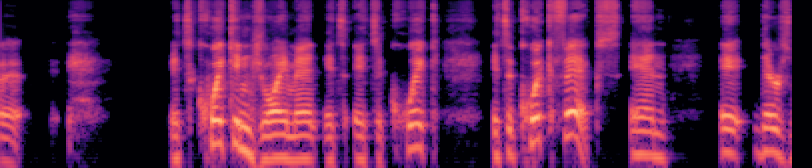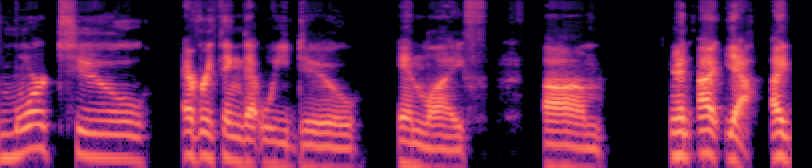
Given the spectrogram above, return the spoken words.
uh, it's quick enjoyment it's it's a quick it's a quick fix and it, there's more to everything that we do in life um and i yeah I,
